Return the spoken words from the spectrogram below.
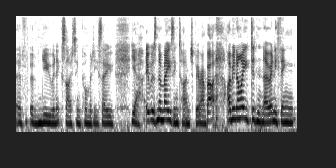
of of new and exciting comedy. So yeah, it was an amazing time to be around. But I mean, I didn't know anything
